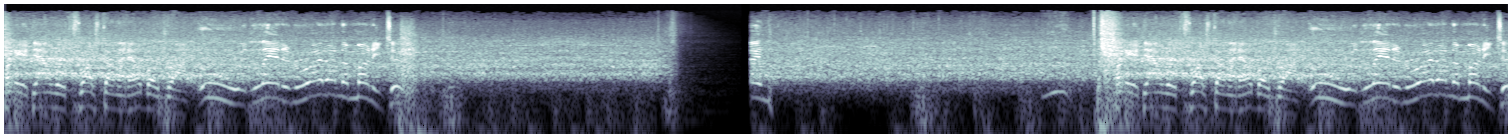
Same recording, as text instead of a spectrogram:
Putting a downward thrust on that elbow drop. Ooh, it landed right on the money, too. Downward thrust on that elbow drop. Ooh, it landed right on the money, too.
